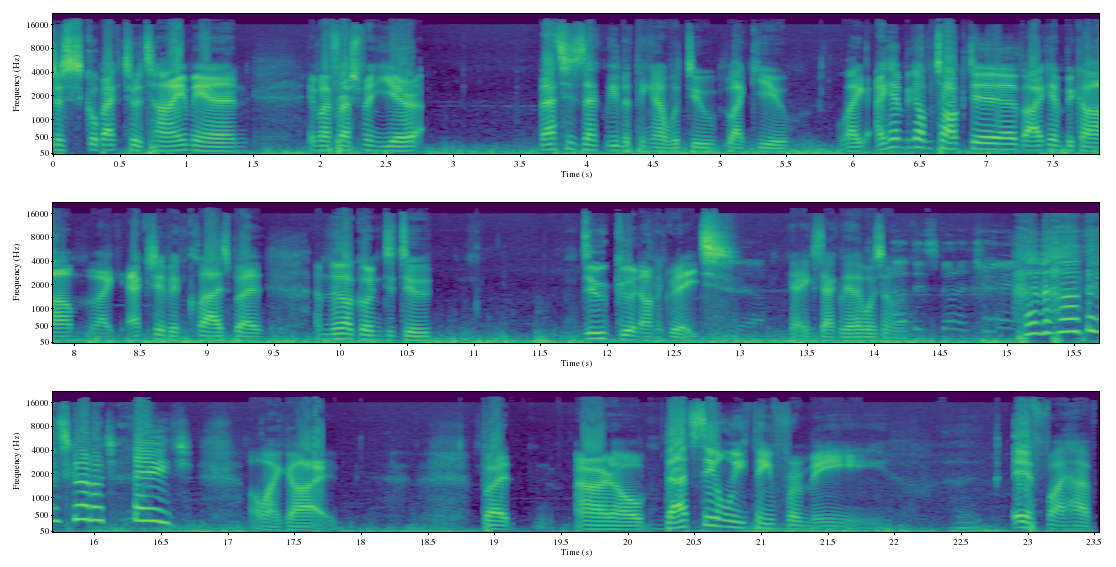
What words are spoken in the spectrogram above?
just go back to the time and in my freshman year, that's exactly the thing I would do like you. Like I can become talkative, I can become like active in class, but I'm not going to do do good on the grades. Yeah. Yeah, exactly. That was um, gonna change. nothing's gonna change. Oh my god. But I don't know. That's the only thing for me. If I have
